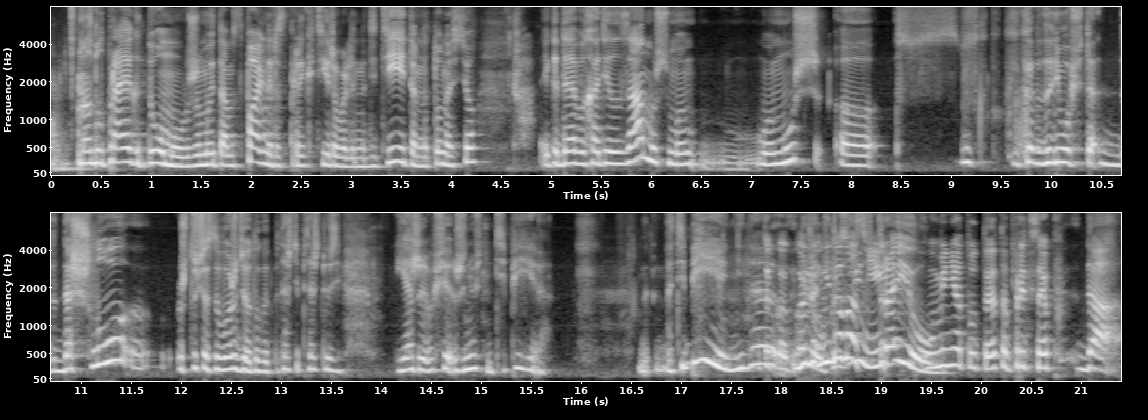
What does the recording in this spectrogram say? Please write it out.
у нас был проект дома уже, мы там спальни распроектировали на детей, там на то, на все. И когда я выходила замуж, мой, мой муж, э, с- когда до него вообще-то дошло, э, что сейчас его ждет, он говорит, подожди, подожди, подожди, я же вообще женюсь на тебе. На тебе, не на, такая, не на- «Колёк, не на вас извини, втроем. У меня тут это прицеп. Да.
